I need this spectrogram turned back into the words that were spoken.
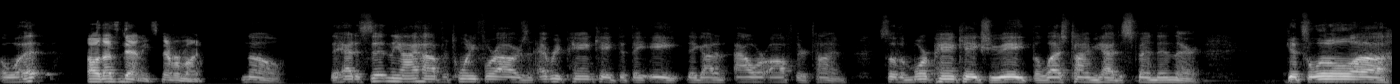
A what? Oh, that's Denny's. Never mind. No. They had to sit in the IHOP for 24 hours, and every pancake that they ate, they got an hour off their time. So the more pancakes you ate, the less time you had to spend in there. Gets a little uh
